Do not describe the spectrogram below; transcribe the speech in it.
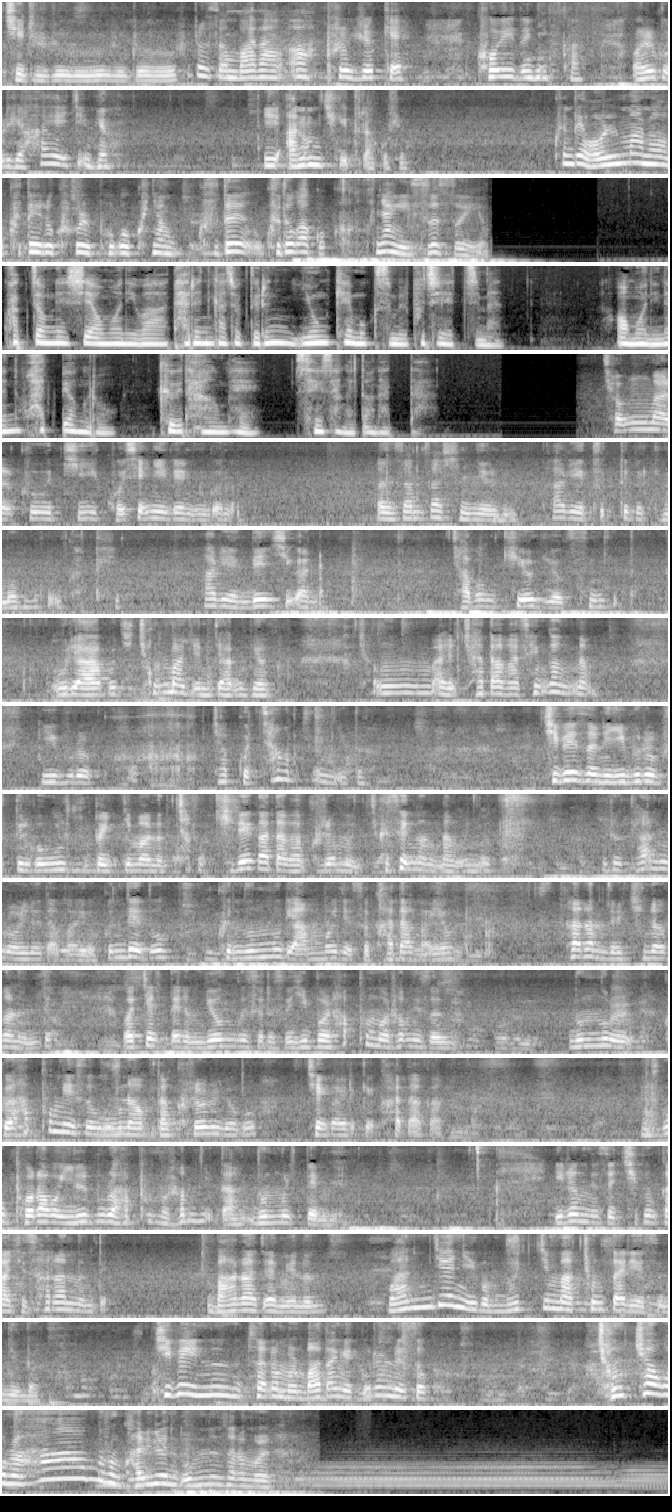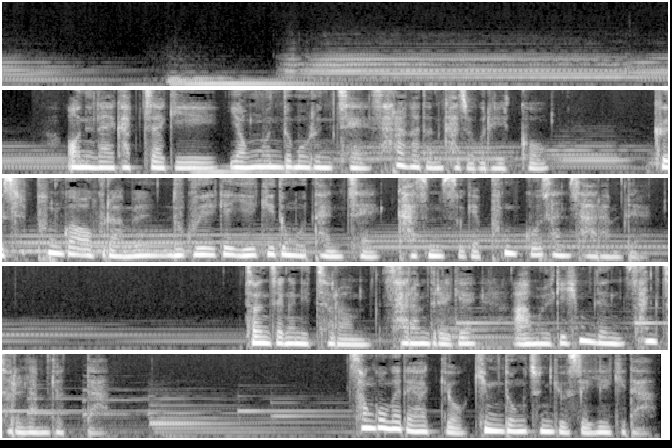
지르르르 흘러서 마당 앞으로 이렇게 고이드니까 얼굴이 하얘지며 이 안 움직이더라고요. 근데 얼마나 그대로 그걸 보고 그냥 그대, 그둬갖고 그냥 있었어요. 곽정래 씨 어머니와 다른 가족들은 용케 목숨을 부지했지만 어머니는 화병으로 그 다음 해 세상을 떠났다. 정말 그 뒤 고생이 되는 거는 한 3, 40년 하루에 두 때밖에 못 먹은 것 같아요. 하루에 4시간 잡은 기억이 없습니다. 우리 아버지 총 맞은 장면 정말 자다가 생각나면 이불을 꽉 잡고 참습니다. 집에서는 이불을 붙들고 울 수도 있지만 참 길에 가다가 그러면 그 생각 나면요. 이렇게 하늘 올려다봐요. 근데도 그 눈물이 안 멎어서 가다가요. 사람들 지나가는데 어쩔 때는 명긋으로서 입을 하품을 하면서 눈물 그 하품에서 우나보다 그러려고 제가 이렇게 가다가 누구 보라고 일부러 하품을 합니다. 눈물 때문에. 이러면서 지금까지 살았는데 말하자면은 완전히 이거 묻지마 총살이었습니다. 집에 있는 사람을 마당에 끌어내서 정치하고는 아무런 관련도 없는 사람을 어느 날 갑자기 영문도 모른 채 사랑하던 가족을 잃고 그 슬픔과 억울함을 누구에게 얘기도 못한 채 가슴 속에 품고 산 사람들. 전쟁은 이처럼 사람들에게 아물기 힘든 상처를 남겼다. 성공회 대학교 김동준 교수의 얘기다.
